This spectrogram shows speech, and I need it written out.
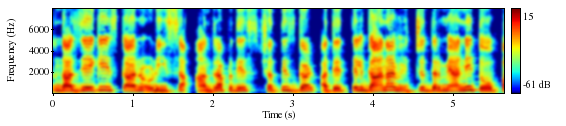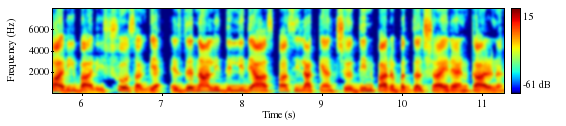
ਤੁਹਾਨੂੰ ਦੱਸ ਦਈਏ ਕਿ ਇਸ ਕਾਰਨ ਉੜੀਸਾ, ਆਂਧਰਾ ਪ੍ਰਦੇਸ਼, ਛੱਤੀਸਗੜ੍ਹ ਅਤੇ ਤੇਲੰਗਾਨਾ ਵਿੱਚ ਦਰਮਿਆਨੀ ਤੋਂ ਭਾਰੀ ਬਾਰਿਸ਼ ਹੋ ਸਕਦੀ ਹੈ। ਇਸ ਦੇ ਨਾਲ ਹੀ ਦਿੱਲੀ ਦੇ ਆਸ-ਪਾਸ ਇਲਾਕਿਆਂ 'ਚ ਦਿਨ ਭਰ ਬੱਦਲ ਛਾਏ ਰਹਿਣ ਕਾਰਨ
